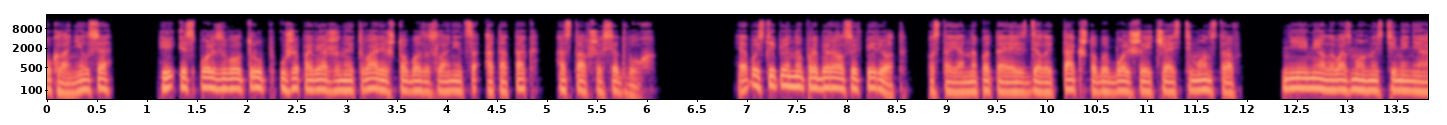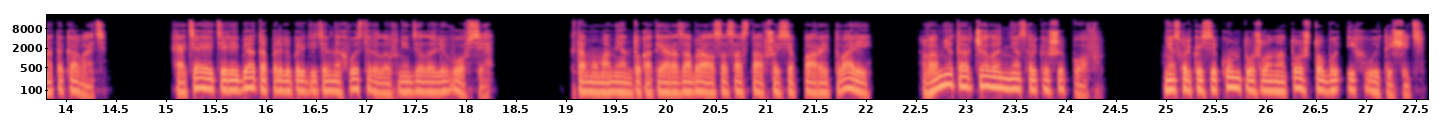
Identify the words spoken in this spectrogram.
уклонился и использовал труп уже поверженной твари, чтобы заслониться от атак оставшихся двух. Я постепенно пробирался вперед, постоянно пытаясь сделать так, чтобы большая часть монстров не имела возможности меня атаковать хотя эти ребята предупредительных выстрелов не делали вовсе. К тому моменту, как я разобрался с оставшейся парой тварей, во мне торчало несколько шипов. Несколько секунд ушло на то, чтобы их вытащить,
